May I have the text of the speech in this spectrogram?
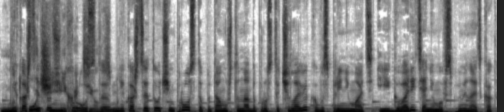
Мне Вот кажется, очень это очень не просто. бы. Мне кажется, это очень просто, потому что надо просто человека воспринимать и говорить о нем и вспоминать как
